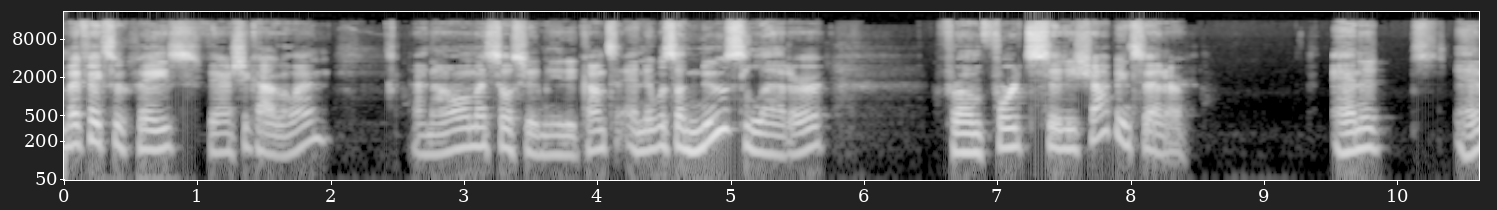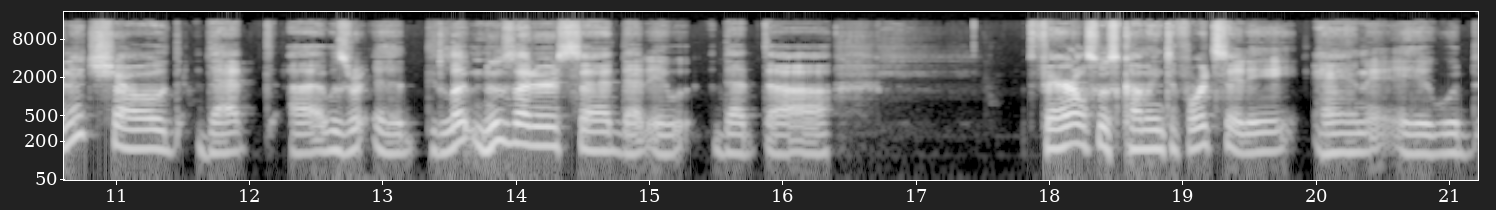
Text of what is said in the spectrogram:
my Facebook page, Van Chicagoland, and all my social media accounts. And it was a newsletter from Ford City Shopping Center. And it and it showed that uh, it was uh, the newsletter said that it that uh, Farrell's was coming to Ford City and it would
